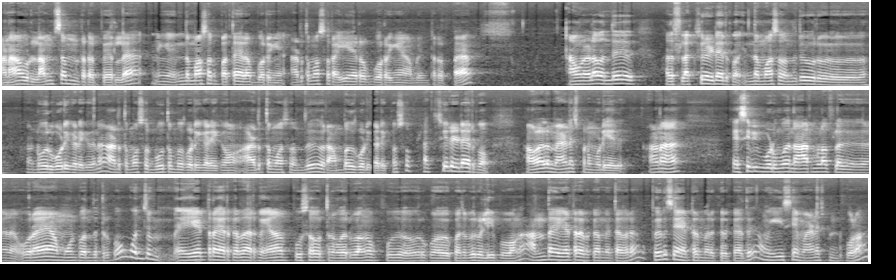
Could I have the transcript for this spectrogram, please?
ஆனால் ஒரு லம்சம்ன்ற பேரில் நீங்கள் இந்த மாதம் ஒரு பத்தாயிரம் போடுறீங்க அடுத்த மாதம் ஒரு ஐயாயிரம் போடுறீங்க அப்படின்றப்ப அவங்களால வந்து அது ஃப்ளக்சுவேட்டாக இருக்கும். இந்த மாதம் வந்துட்டு ஒரு நூறு கோடி கிடைக்குதுன்னா அடுத்த மாதம் ஒரு நூற்றம்பது கோடி கிடைக்கும். அடுத்த மாதம் வந்து ஒரு ஐம்பது கோடி கிடைக்கும். ஸோ ஃப்ளக்சுவேட்டாக இருக்கும். அவங்களால மேனேஜ் பண்ண முடியாது. ஆனால் எஸ்சிபி போடும்போது நார்மலாக ஃப்ளக் ஒரே அமௌண்ட் வந்துட்டு இருக்கும். கொஞ்சம் ஏற்றம் இருக்க தான் இருக்கும். ஏன்னா புதுசாக ஒருத்தவங்க வருவாங்க புது ஒரு கொஞ்சம் பேர் வெளியே போவாங்க. அந்த ஏற்றம் இருக்காமே தவிர பெருசாக ஏற்றம் இருக்காது. அவங்க ஈஸியாக மேனேஜ் பண்ணிட்டு போகலாம்.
